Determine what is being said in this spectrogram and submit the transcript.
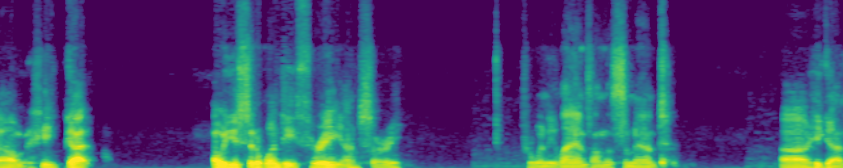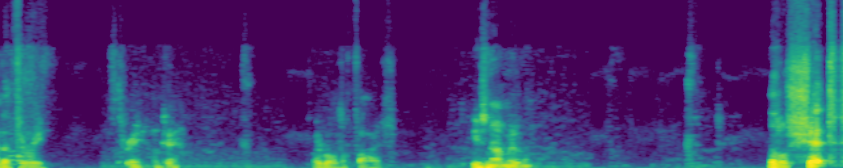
Um, he got. Oh, you said a one d three. I'm sorry. For when he lands on the cement. Uh, he got a three. Three. Okay. I rolled a five. He's not moving. Little shit.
